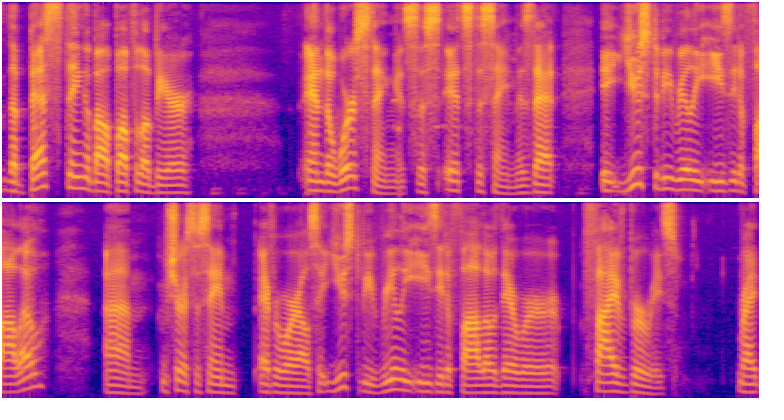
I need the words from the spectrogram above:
the best thing about Buffalo beer and the worst thing, it's this it's the same, is that it used to be really easy to follow. Um, I'm sure it's the same everywhere else. It used to be really easy to follow. There were five breweries, right?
